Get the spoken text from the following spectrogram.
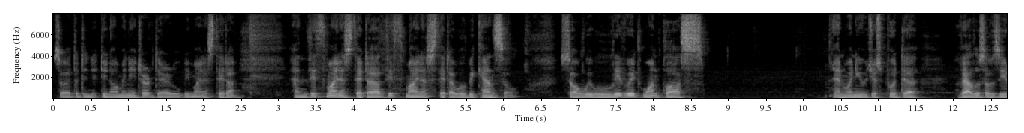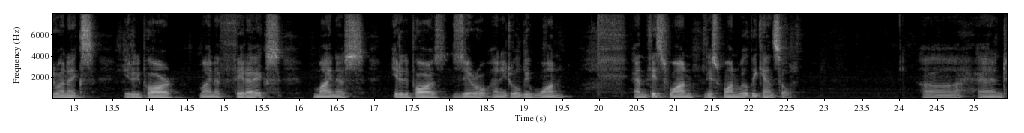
so at the denominator there will be minus theta. And this minus theta this minus theta will be cancelled. So we will leave with 1 plus. plus and when you just put the values of 0 and x e to the power minus theta x minus e to the power 0 and it will be 1 and this one this one will be cancelled. Uh, and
